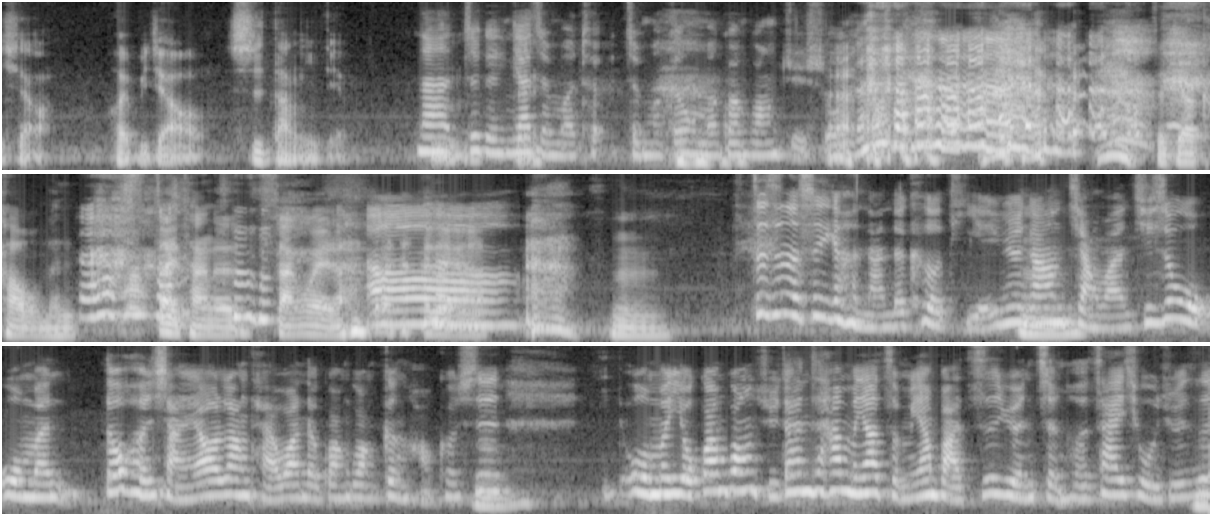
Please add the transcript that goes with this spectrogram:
销，会比较适当一点。那这个应该怎么推？怎么跟我们观光局说呢？这就要靠我们在场的三位了。对啊，哦，嗯，这真的是一个很难的课题，因为刚刚讲完，其实我我们都很想要让台湾的观光更好，可是我们有观光局，但是他们要怎么样把资源整合在一起，我觉得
